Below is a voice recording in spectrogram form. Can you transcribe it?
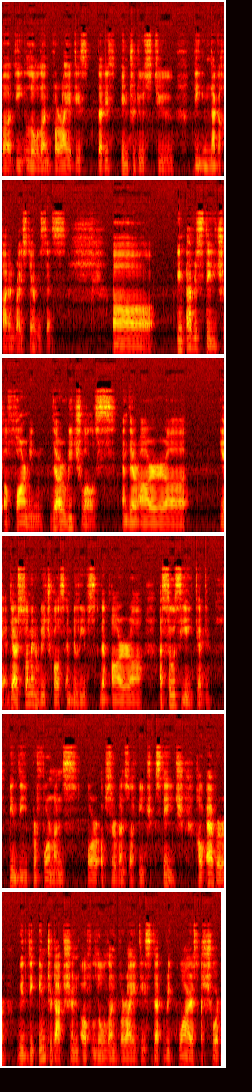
uh, the lowland varieties that is introduced to the Nagacadan rice terraces. Uh, in every stage of farming, there are rituals and there are uh, yeah, there are so many rituals and beliefs that are uh, associated in the performance or observance of each stage. However, with the introduction of lowland varieties that requires a short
